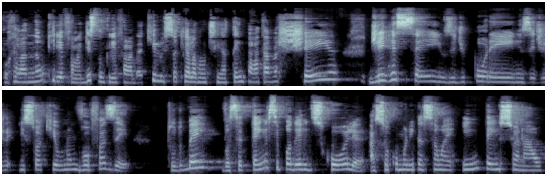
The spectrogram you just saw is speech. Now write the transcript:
porque ela não queria falar disso, não queria falar daquilo, isso aqui ela não tinha tempo, ela estava cheia de receios e de poréns e de isso aqui eu não vou fazer. Tudo bem, você tem esse poder de escolha, a sua comunicação é intencional,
